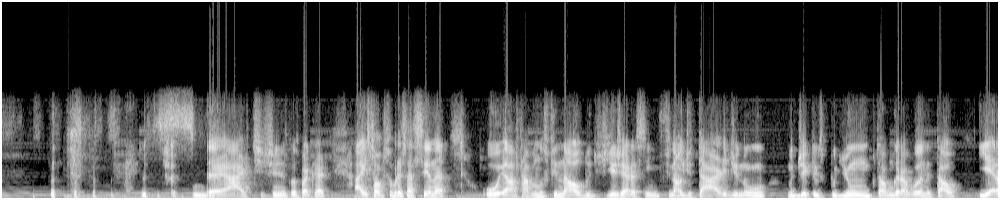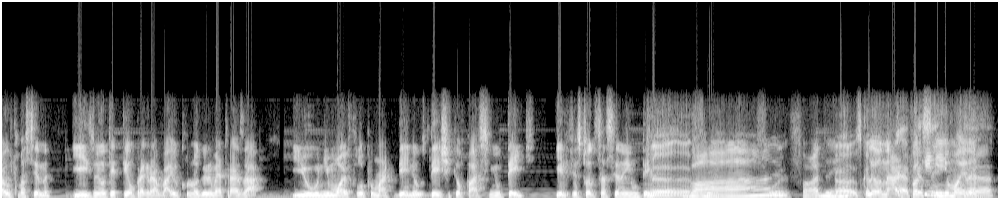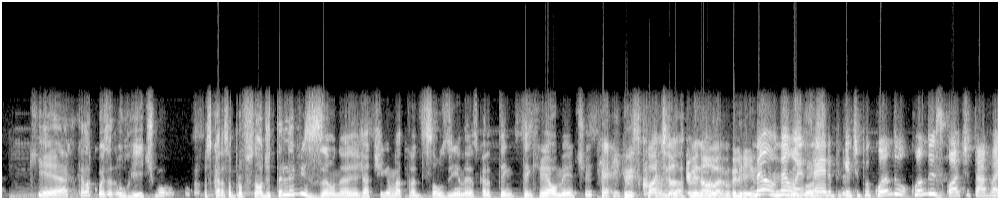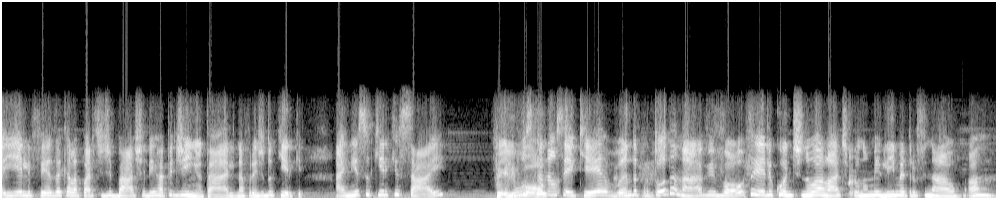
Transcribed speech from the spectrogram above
É arte, filme Nicholas Sparks é arte. Aí, só sobre essa cena, o, ela tava no final do dia, já era assim, final de tarde, no, no dia que eles podiam, estavam gravando e tal, e era a última cena. E eles não iam ter tempo pra gravar e o cronograma ia atrasar. E o Nimoy falou pro Mark Daniels: deixa que eu faça em um take. E ele fez toda essa cena em um take. É, Vai, foi. foda, hein? Cara, os caras- Leonardo que fucking Nimoy, que né? É, que é aquela coisa, o ritmo. Os caras são profissional de televisão, né? Já tinha uma tradiçãozinha, né? Os caras têm tem que realmente. E o Scott não Andar. terminou o bagulho. Não, não, é sério, porque, tipo, quando, quando o Scott tava aí, ele fez aquela parte de baixo ali rapidinho, tá? Ali na frente do Kirk. Aí nisso o Kirk sai, Ele busca volta. não sei o que, anda por toda a nave, volta e ele continua lá, tipo, num milímetro final. Ah,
